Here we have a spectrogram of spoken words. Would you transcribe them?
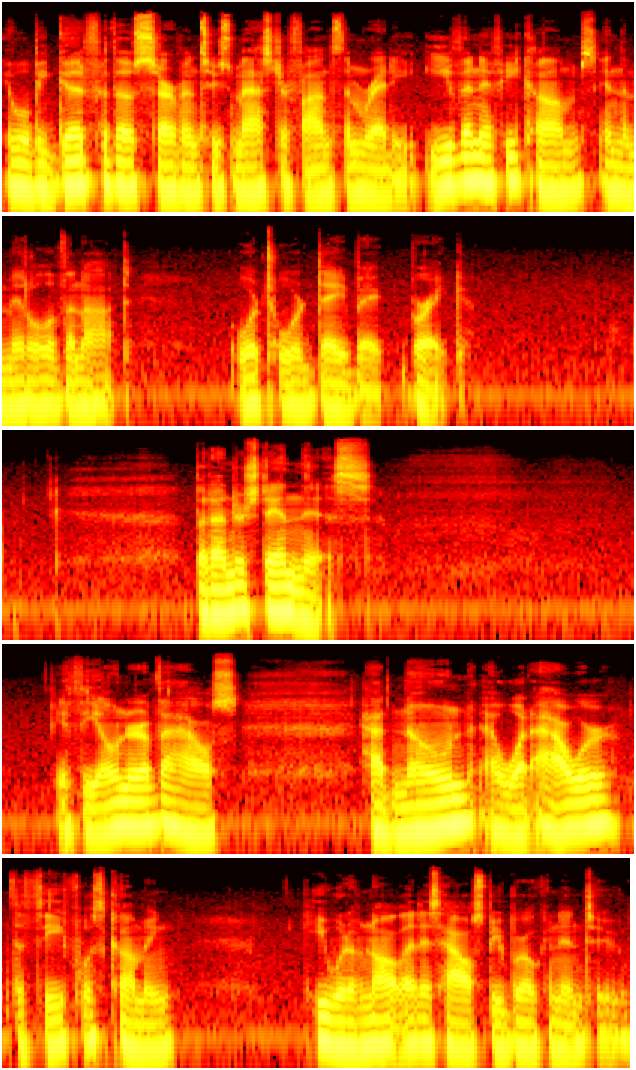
It will be good for those servants whose master finds them ready, even if he comes in the middle of the night or toward daybreak. But understand this if the owner of the house had known at what hour the thief was coming, he would have not let his house be broken into.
